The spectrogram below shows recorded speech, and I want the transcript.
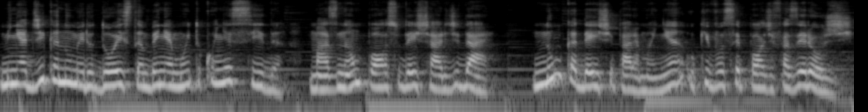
Minha dica número 2 também é muito conhecida, mas não posso deixar de dar. Nunca deixe para amanhã o que você pode fazer hoje.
